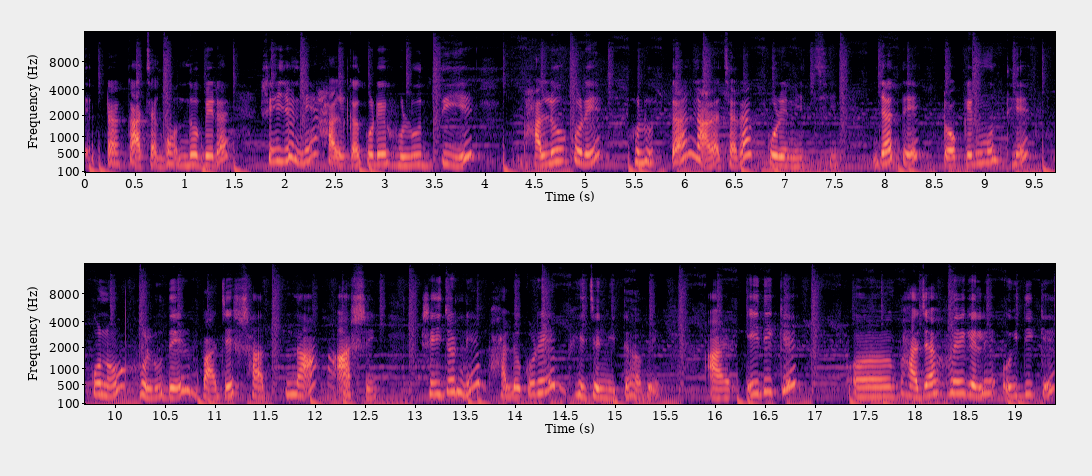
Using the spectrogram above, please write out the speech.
একটা কাঁচা গন্ধ বেরায়। সেই জন্যে হালকা করে হলুদ দিয়ে ভালো করে হলুদটা নাড়াচাড়া করে নিচ্ছি। যাতে টকের মধ্যে কোনো হলুদের বাজে স্বাদ না আসে। সেই জন্যে ভালো করে ভেজে নিতে হবে। আর এদিকে ভাজা হয়ে গেলে ওইদিকে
